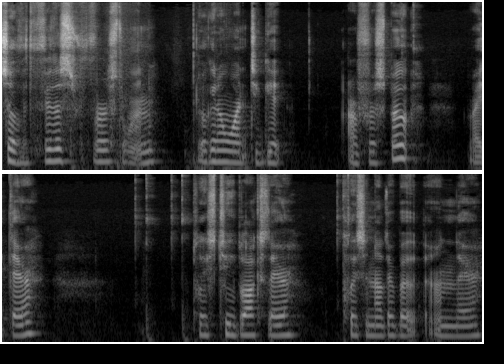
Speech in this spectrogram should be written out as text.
so for this first one, we're gonna want to get our first boat right there. Place two blocks there. Place another boat on there.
